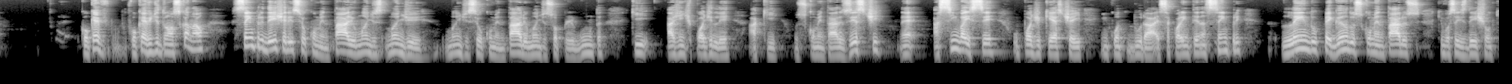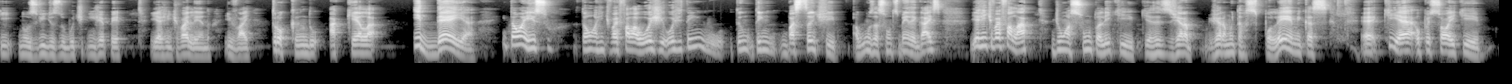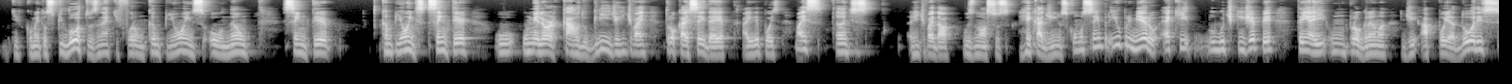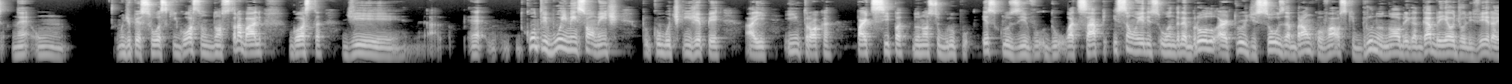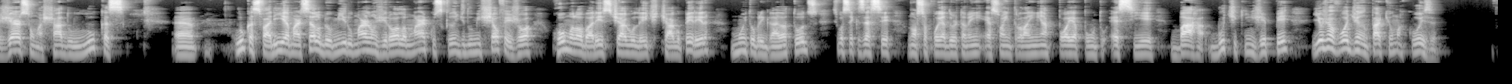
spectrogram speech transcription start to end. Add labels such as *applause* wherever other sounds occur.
qualquer, qualquer vídeo do nosso canal, sempre deixe ali seu comentário, mande, mande, mande seu comentário, mande sua pergunta, que a gente pode ler aqui nos comentários. Este, né, assim vai ser o podcast aí enquanto durar essa quarentena, sempre lendo, pegando os comentários que vocês deixam aqui nos vídeos do Botequim GP e a gente vai lendo e vai trocando aquela ideia. Então é isso. Então a gente vai falar hoje, hoje tem, tem, tem, bastante, alguns assuntos bem legais, e a gente vai falar de um assunto ali que, que às vezes gera, gera muitas polêmicas, é, que é o pessoal aí que, que comenta os pilotos, né, que foram campeões ou não, sem ter, campeões sem ter o, o melhor carro do grid, a gente vai trocar essa ideia aí depois, mas antes a gente vai dar os nossos recadinhos, como sempre. E o primeiro é que o Botequim GP tem aí um programa de apoiadores, né, um, um de pessoas que gostam do nosso trabalho, gosta de é, contribuem mensalmente com o Botequim GP aí e em troca participa do nosso grupo exclusivo do WhatsApp e são eles o André Brolo, Arthur de Souza, Brown Kowalski, Bruno Nóbrega, Gabriel de Oliveira, Gerson Machado, Lucas é, Lucas Faria, Marcelo Belmiro, Marlon Girola, Marcos Cândido, Michel Feijó, Romulo Alvarez, Thiago Leite, Thiago Pereira. Muito obrigado a todos. Se você quiser ser nosso apoiador também, é só entrar lá em apoia.se barra GP. E eu já vou adiantar aqui uma coisa,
